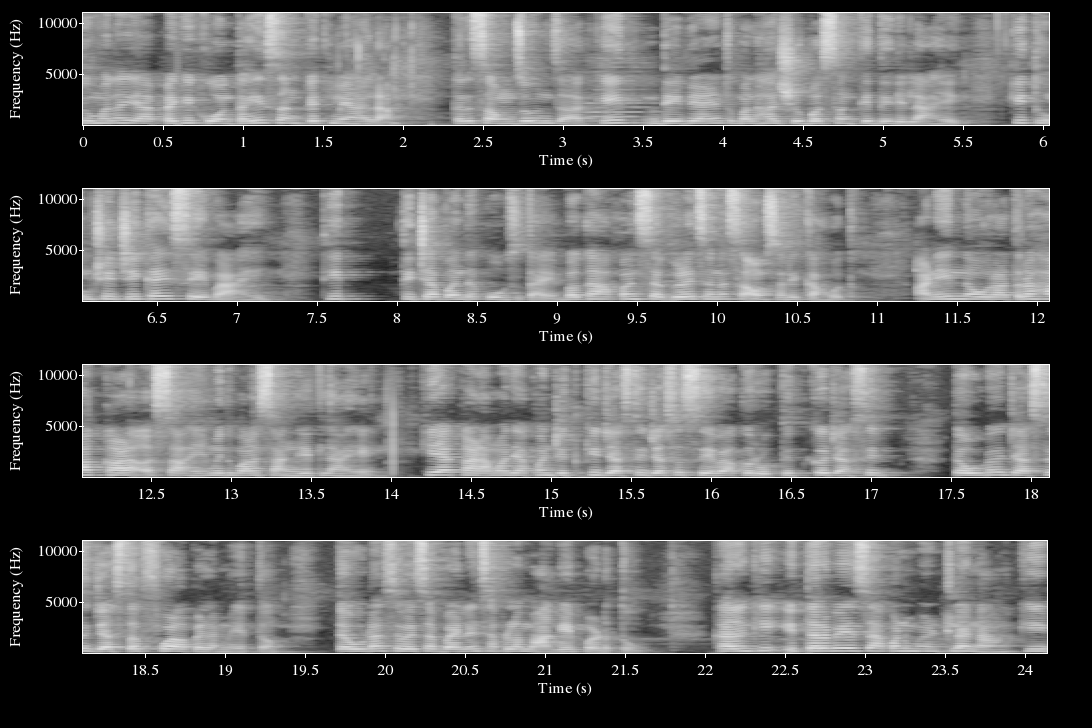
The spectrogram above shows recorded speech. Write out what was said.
तुम्हाला यापैकी कोणताही संकेत मिळाला तर समजून जा की देवी आईने तुम्हाला हा शुभ संकेत दिलेला आहे की तुमची जी काही सेवा आहे ती तिच्यापर्यंत पोहोचत आहे. बघा आपण सगळेजण सांसारिक आहोत आणि नवरात्र हा काळ असा आहे मी तुम्हाला सांगितलं आहे की या काळामध्ये आपण जितकी जास्तीत जास्त सेवा करू तितकं जास्तीत तेवढं जास्तीत जास्त फळ आपल्याला मिळतं. तेवढा सेवेचा बॅलन्स आपला मागे पडतो. कारण की इतर वेळेस आपण म्हटलं ना की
